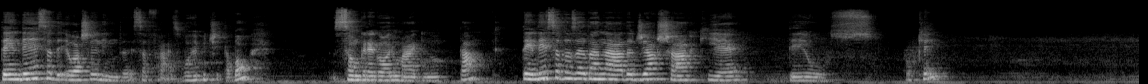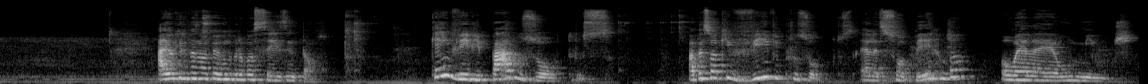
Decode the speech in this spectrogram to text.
Tendência, de, eu achei linda essa frase, vou repetir, tá bom? São Gregório Magno, tá? Tendência da danada de achar que é Deus, ok? Aí eu queria fazer uma pergunta para vocês então. Quem vive para os outros, a pessoa que vive para os outros, ela é soberba ou ela é humilde?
